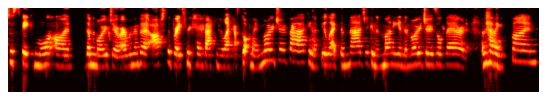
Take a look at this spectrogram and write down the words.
to speak more on the mojo. I remember after the breakthrough came back, and you're like, I've got my mojo back, and I feel like the magic and the money and the mojo is all there, and I'm having fun.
